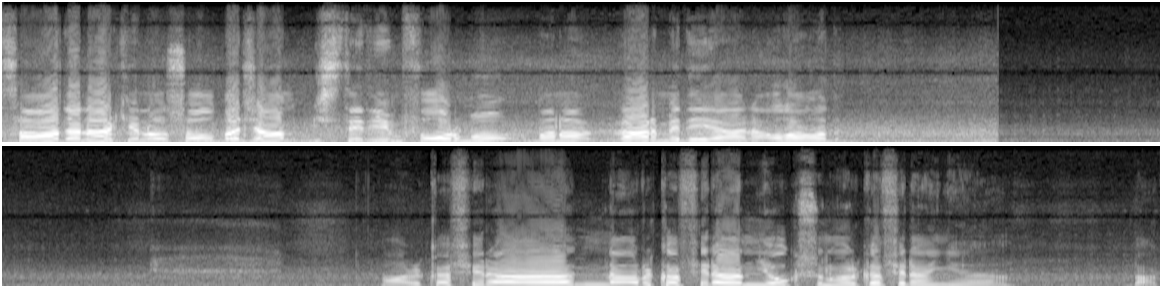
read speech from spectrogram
sağa dönerken o sol bacağım istediğim formu bana vermedi yani. Alamadım. Arka fren, arka fren. Yoksun arka fren ya. Bak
